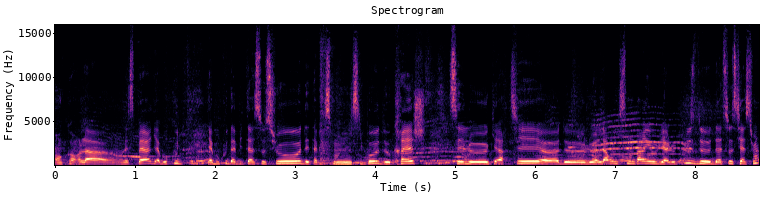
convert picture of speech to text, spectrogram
encore là, on l'espère. Il y a beaucoup, il y a beaucoup d'habitats sociaux, d'établissements municipaux, de crèches. C'est le quartier de l'arrondissement de Paris où il y a le plus d'associations.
